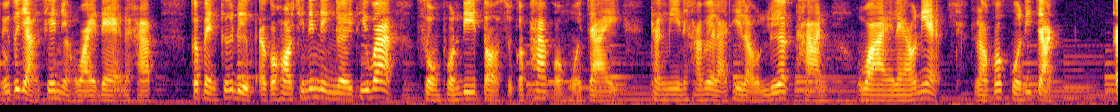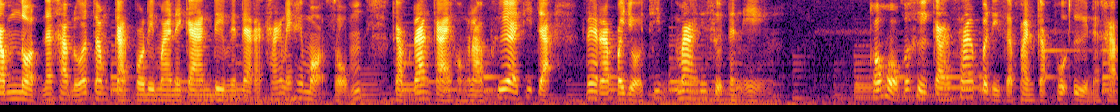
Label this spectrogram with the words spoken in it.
ยกตัวอย่างเช่นอย่างไวน์แดงนะครับก็เป็นเครื่องดื่มแอลกอฮอล์ชนิดหนึ่งเลยที่ว่าส่งผลดีต่อสุขภาพของหัวใจ ทั้งนี้นะครับเวลาที่เราเลือกทานไวน์แล้วเนี่ยเราก็ควรที่จะกำหนดนะครับหรือว่าจำกัดปริมาณในการดื่มในแต่ละครั้งให้เหมาะสมกับร่างกายของเราเพื่อที่จะได้รับประโยชน์ที่มากที่สุดนั่นเอง ข้อ 6 ก็คือการสร้างปฏิสัมพันธ์กับผู้อื่นนะครับ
